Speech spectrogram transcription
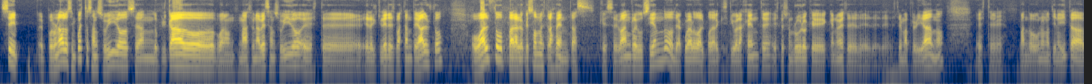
Sí, eh, por un lado los impuestos han subido, se han duplicado, bueno, más de una vez han subido, este, el alquiler es bastante alto, o alto para lo que son nuestras ventas, que se van reduciendo de acuerdo al poder adquisitivo de la gente. Este es un rubro que, no es de, extrema prioridad, ¿no? Este, cuando uno no tiene guita,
